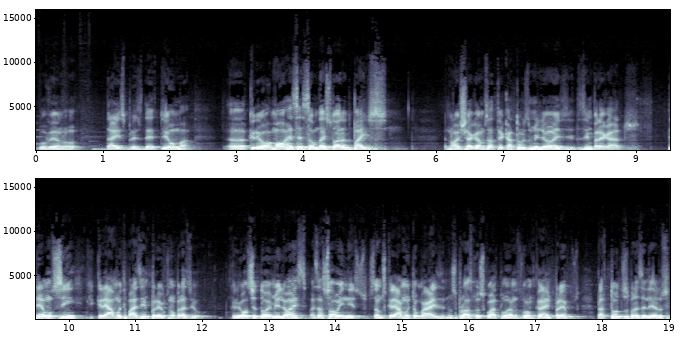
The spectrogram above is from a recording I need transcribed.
O governo da ex-presidente Dilma uh, criou a maior recessão da história do país. Nós chegamos a ter 14 milhões de desempregados. Temos sim que criar muito mais empregos no Brasil. Criou-se 2 milhões, mas é só o início. Precisamos criar muito mais e nos próximos quatro anos vamos criar empregos para todos os brasileiros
